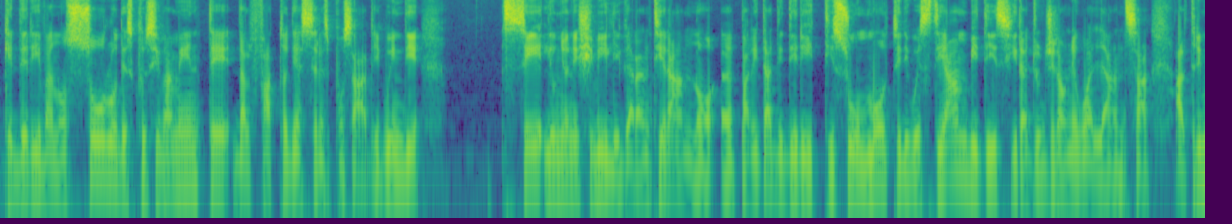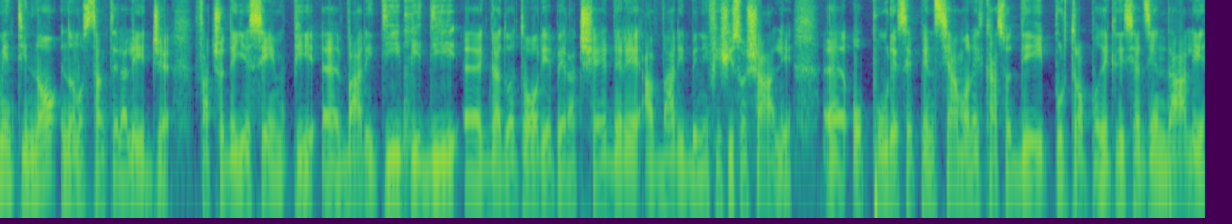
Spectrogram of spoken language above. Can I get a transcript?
che derivano solo ed esclusivamente dal fatto di essere sposati. Quindi se le unioni civili garantiranno eh, parità di diritti su molti di questi ambiti si raggiungerà un'eguaglianza, altrimenti no nonostante la legge. Faccio degli esempi, eh, vari tipi di eh, graduatorie per accedere a vari benefici sociali, eh, oppure se pensiamo nel caso dei purtroppo delle crisi aziendali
